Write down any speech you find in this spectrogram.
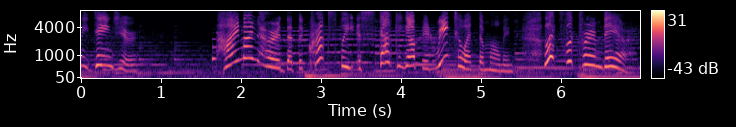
any danger. Paimon heard that the Crux fleet is stocking up in Ritou at the moment. Let's look for him there.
